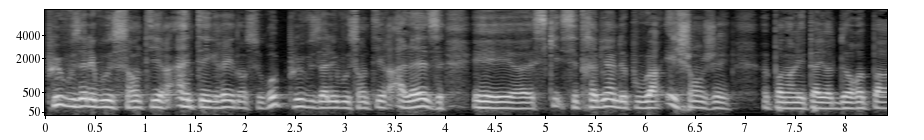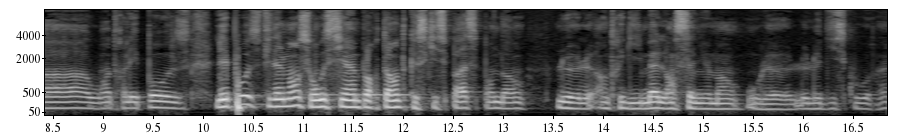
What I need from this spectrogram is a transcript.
plus vous allez vous sentir intégré dans ce groupe, plus vous allez vous sentir à l'aise et euh, c'est très bien de pouvoir échanger euh, pendant les périodes de repas ou entre les pauses. Les pauses finalement sont aussi importantes que ce qui se passe pendant le, entre guillemets l'enseignement ou le, le, discours, hein.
